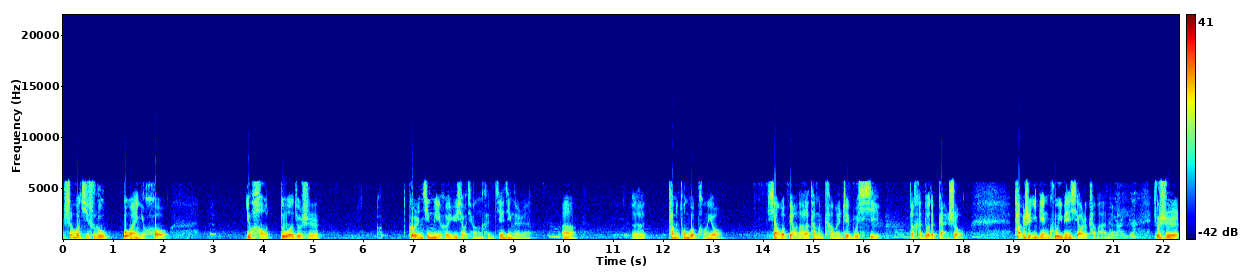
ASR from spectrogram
《生活启示录》播完以后，有好多就是个人经历和于小强很接近的人，嗯，呃，他们通过朋友向我表达了他们看完这部戏的很多的感受，他们是一边哭一边笑着看完的。就是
